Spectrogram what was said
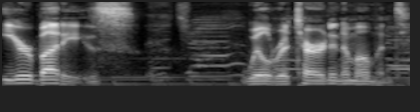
Ear buddies will return in a moment.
